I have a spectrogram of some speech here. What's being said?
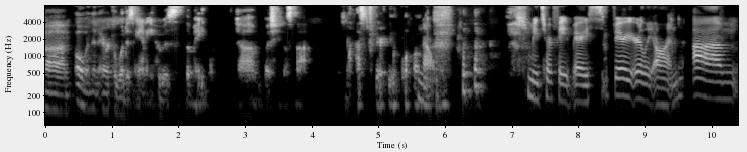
Um, oh, and then Erica Wood is Annie, who is the maid, um, but she does not last very long. No. she meets her fate very very early on. Um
